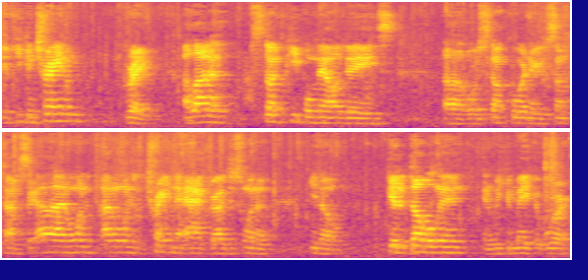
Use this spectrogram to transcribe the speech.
if you can train them, great. A lot of stunt people nowadays, uh, or stunt coordinators sometimes say, ah, I don't want to, I don't want to train the actor. I just want to, you know, get a double in and we can make it work.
